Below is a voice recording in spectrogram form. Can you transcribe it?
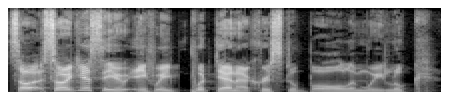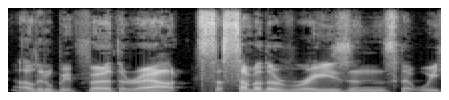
So, so I guess if we put down our crystal ball and we look a little bit further out, some of the reasons that we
